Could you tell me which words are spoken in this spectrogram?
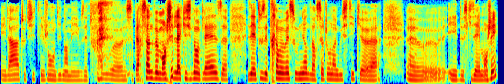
Et là, tout de suite, les gens ont dit non mais vous êtes fous, euh, ces personnes veulent manger de la cuisine anglaise. Ils avaient tous des très mauvais souvenirs de leur séjour linguistique euh, euh, et de ce qu'ils avaient mangé.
